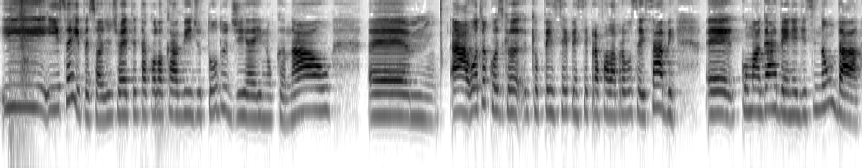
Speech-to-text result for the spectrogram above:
E, e isso aí, pessoal. A gente vai tentar colocar vídeo todo dia aí no canal. É... Ah, outra coisa que eu, que eu pensei, pensei para falar para vocês, sabe? É, como a Gardenia disse, não dá.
